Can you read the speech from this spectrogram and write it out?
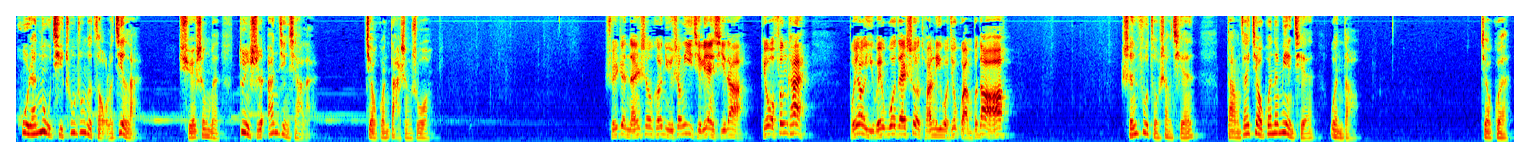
忽然怒气冲冲的走了进来。学生们顿时安静下来，教官大声说：“谁这男生和女生一起练习的，给我分开！不要以为窝在社团里我就管不到啊！”神父走上前，挡在教官的面前，问道：“教官，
